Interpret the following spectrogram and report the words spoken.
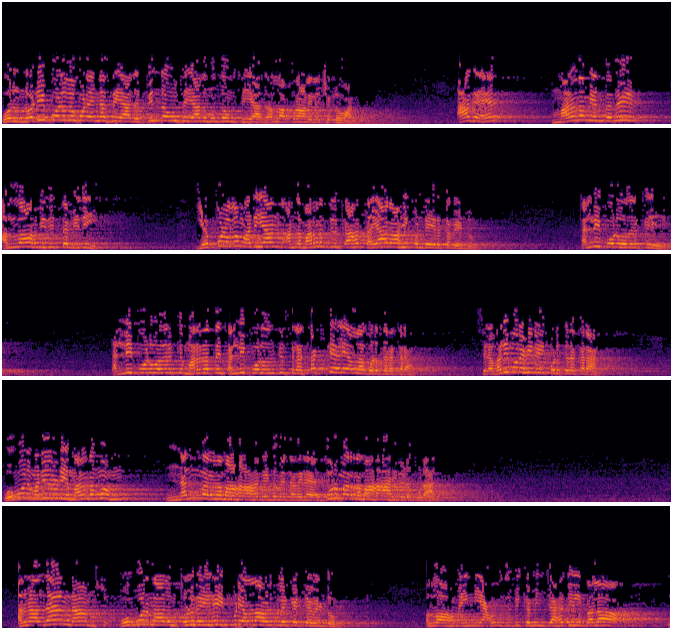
ஒரு நொடி பொழுது கூட என்ன செய்யாது? பிந்தவும் செய்யாது முந்தவும் செய்யாது. அல்லாஹ் குரானில சொல்லுவான் ஆக மரணம் என்பது அல்லாஹ் விதித்த விதி. எப்பொழுதும் அடியான் அந்த மரணத்திற்காக தயாராகி கொண்டே இருக்க வேண்டும். தள்ளி போடுவதற்கு தள்ளி போடுவதற்கு மரணத்தை தள்ளி போடுவதற்கு சில சக்திகளை அல்லாஹ் கொடுத்திருக்கிறான். சில வழிமுறைகளை கொடுத்திருக்கிறான். ஒவ்வொரு மனிதனுடைய மரணமும் நன்மரணமாக ஆக வேண்டுமே தவிர துர்மரணமாக ஆகிவிடக்கூடாது அதனால்தான் நாம் ஒவ்வொரு நாளும் தொழுகையிலே இப்படி அல்லாவிடத்துல கேட்க வேண்டும். அல்லாஹும் இன்னி அவுதுபிக்க மின் ஜஹதில் பலா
